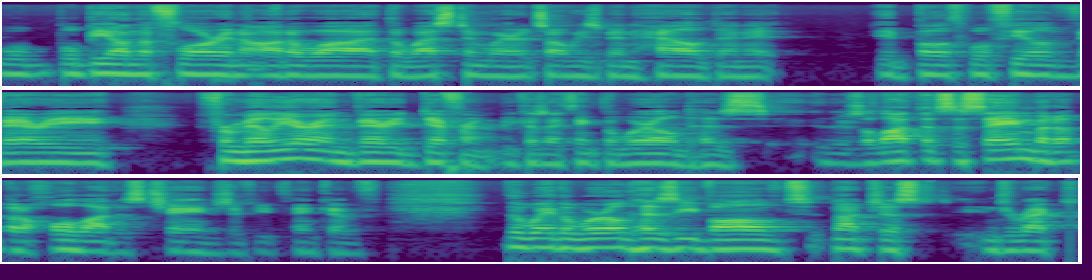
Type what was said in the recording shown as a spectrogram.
we'll we'll be on the floor in Ottawa at the Westin where it's always been held and it it both will feel very familiar and very different because I think the world has there's a lot that's the same but but a whole lot has changed if you think of the way the world has evolved, not just in direct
